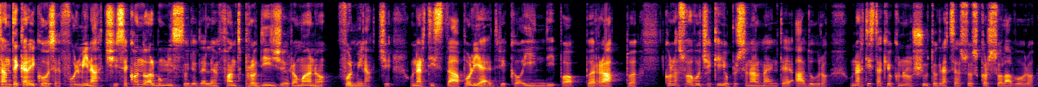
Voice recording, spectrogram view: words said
Tante care cose, Fulminacci, secondo album in studio dell'enfant prodige romano Fulminacci, un artista poliedrico, indie, pop, rap, con la sua voce che io personalmente adoro, un artista che ho conosciuto grazie al suo scorso lavoro,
